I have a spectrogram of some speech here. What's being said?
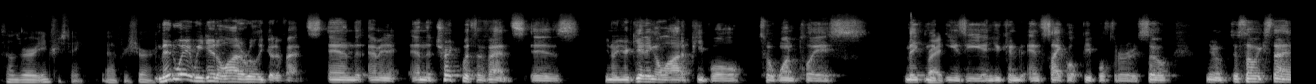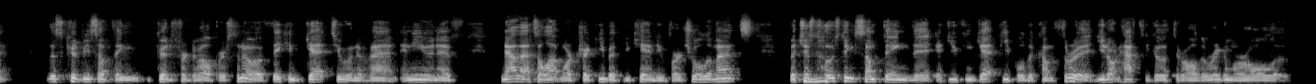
Sounds very interesting. Yeah, for sure. Midway, we did a lot of really good events. And I mean, and the trick with events is, you know, you're getting a lot of people to one place, making right. it easy and you can and cycle people through. So, you know, to some extent, this could be something good for developers to know if they can get to an event. And even if now that's a lot more tricky, but you can do virtual events but just mm-hmm. hosting something that if you can get people to come through it, you don't have to go through all the rigmarole of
